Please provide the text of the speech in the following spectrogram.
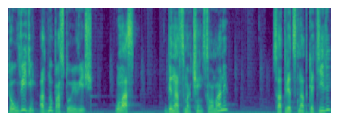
то увидим одну простую вещь. У нас Binance Smart Chain сломали, соответственно, откатили,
